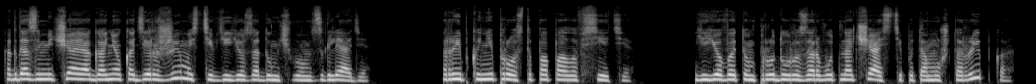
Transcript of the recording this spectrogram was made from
когда замечаю огонек одержимости в ее задумчивом взгляде. Рыбка не просто попала в сети. Ее в этом пруду разорвут на части, потому что рыбка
